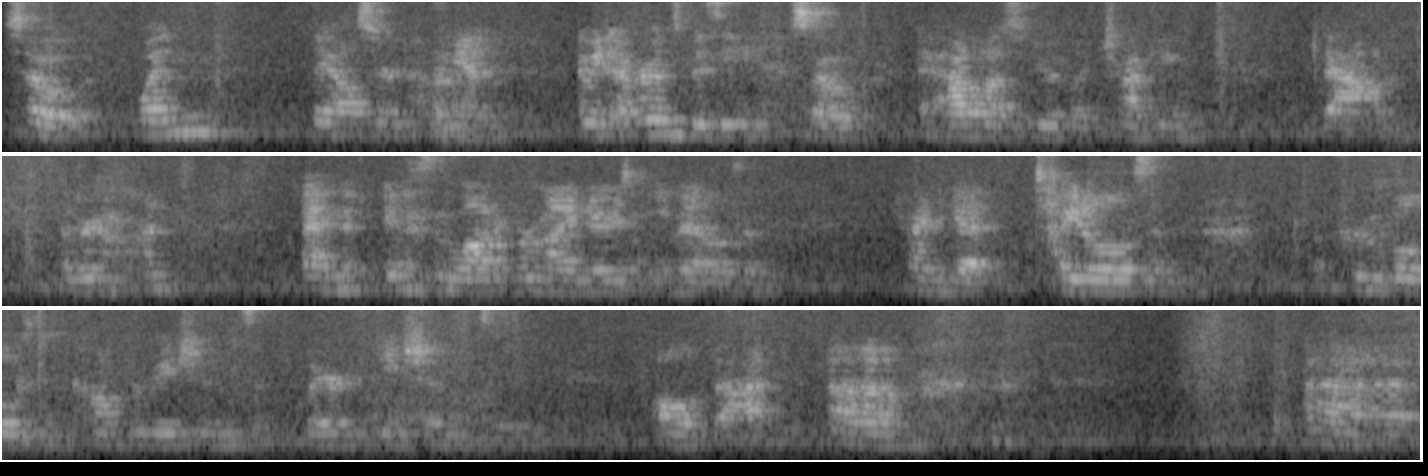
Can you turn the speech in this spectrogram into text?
so when they all started coming in, I mean, everyone's busy, so it had a lot to do with like tracking down everyone. And it was a lot of reminders and emails and trying to get titles and approvals and confirmations and clarifications and all of that. Um, uh,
